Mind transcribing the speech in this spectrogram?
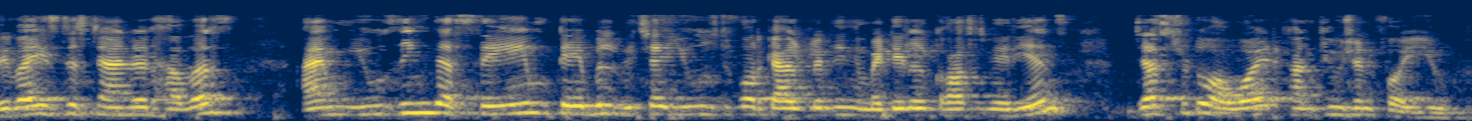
revised standard hours. I am using the same table which i used for calculating the material cost variance just to avoid confusion for you.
